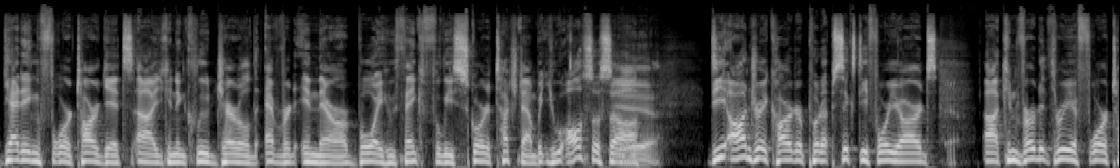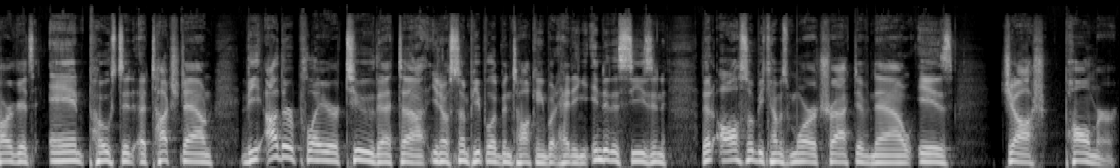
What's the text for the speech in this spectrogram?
getting four targets. Uh, you can include Gerald Everett in there, our boy, who thankfully scored a touchdown. But you also saw yeah. DeAndre Carter put up 64 yards. Yeah uh, converted three of four targets and posted a touchdown. The other player, too, that uh, you know some people have been talking about heading into the season that also becomes more attractive now is Josh Palmer.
